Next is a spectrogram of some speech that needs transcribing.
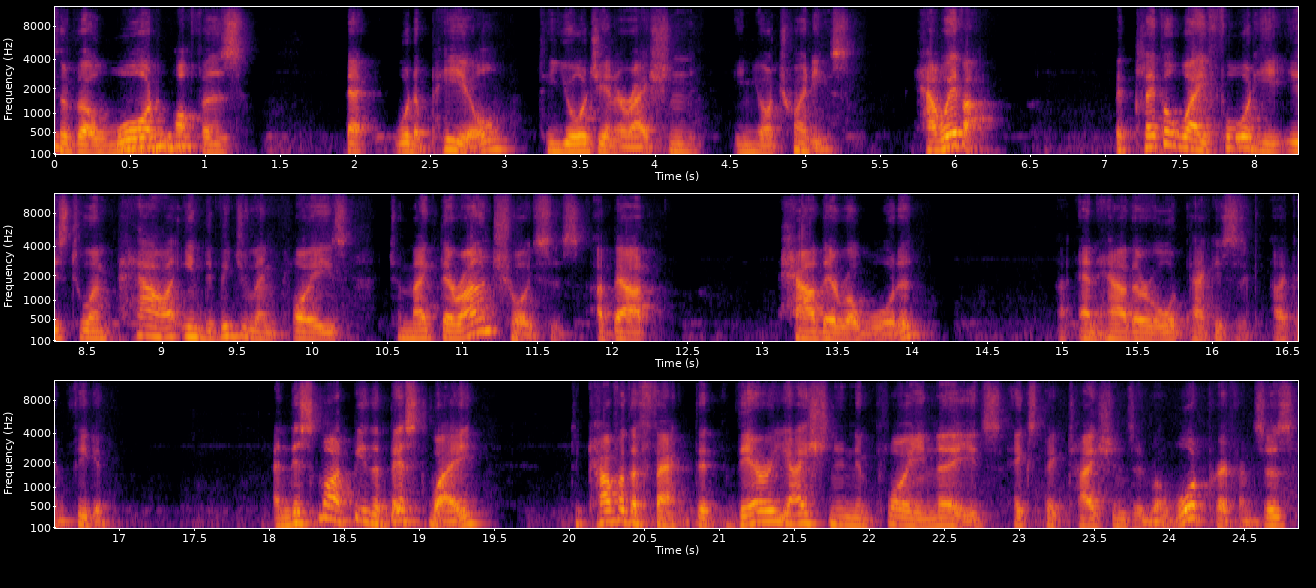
to the award mm-hmm. offers that would appeal to your generation in your 20s. However, the clever way forward here is to empower individual employees to make their own choices about how they're rewarded uh, and how their reward packages are configured. And this might be the best way to cover the fact that variation in employee needs, expectations and reward preferences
